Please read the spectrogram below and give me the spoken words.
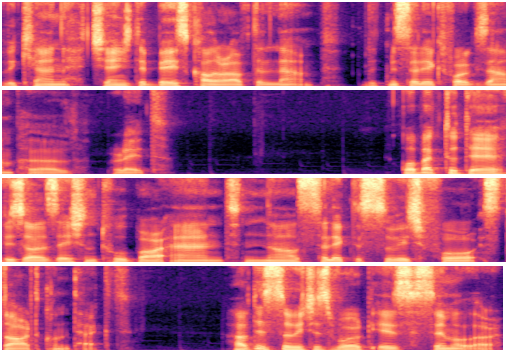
we can change the base color of the lamp. Let me select, for example, red. Go back to the visualization toolbar and now select the switch for start contact. How these switches work is similar.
